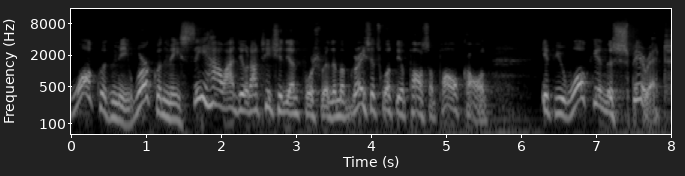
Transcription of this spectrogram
Walk with me, work with me, see how I do it. I'll teach you the unforced rhythm of grace. It's what the Apostle Paul called. If you walk in the Spirit,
